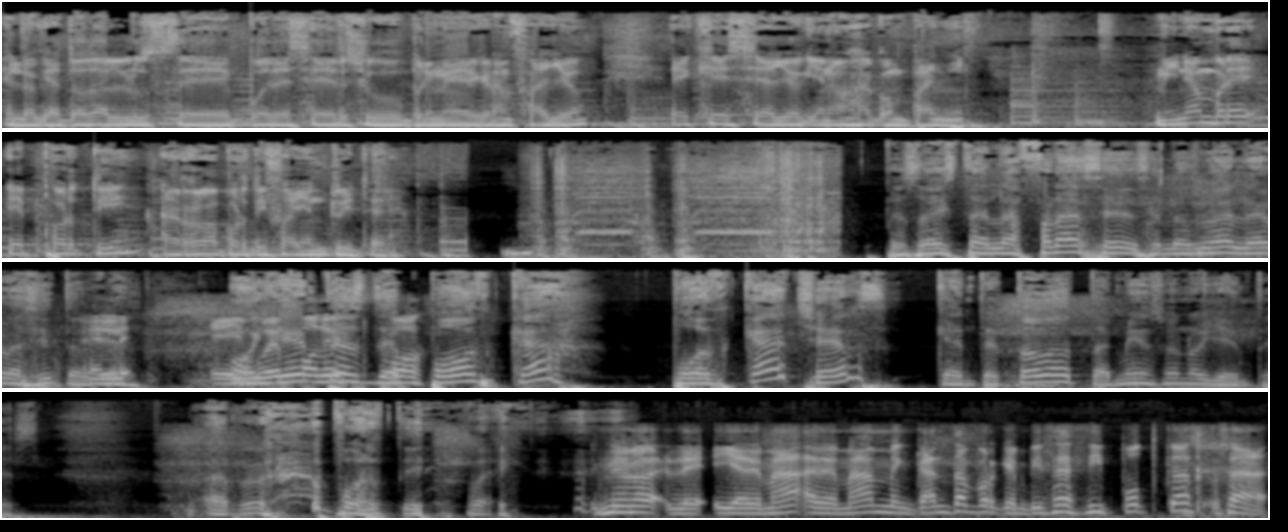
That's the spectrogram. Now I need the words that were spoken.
en lo que a todas luces puede ser su primer gran fallo, es que sea yo quien os acompañe. Mi nombre es Porti, arroba Portify en Twitter. Pues ahí está la frase, se los voy a leer así tal El- cual. el buen Oyentes de pod- podcast, podcatchers, que ante todo también son oyentes. Por ti, güey. No, no, de- y además, además me encanta porque empieza a decir podcast, o sea,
